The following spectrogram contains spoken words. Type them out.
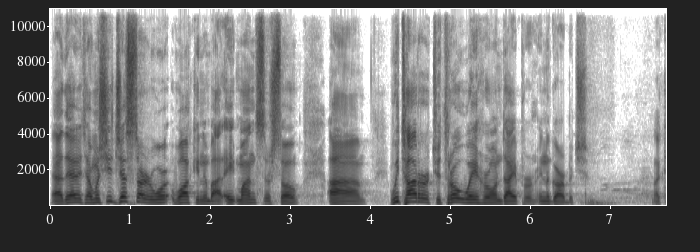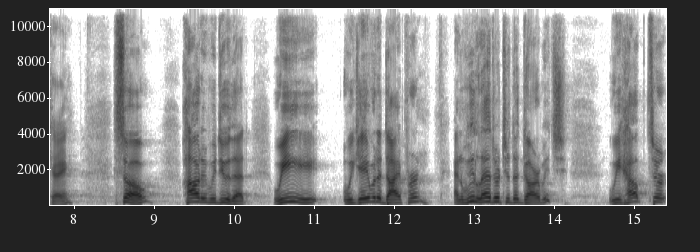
uh, the other time, when she just started walking about eight months or so, um, we taught her to throw away her own diaper in the garbage. Okay? So, how did we do that? We, we gave her the diaper and we led her to the garbage. We helped her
